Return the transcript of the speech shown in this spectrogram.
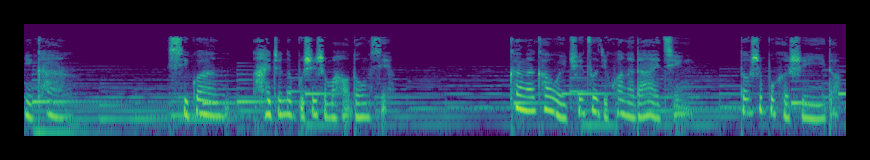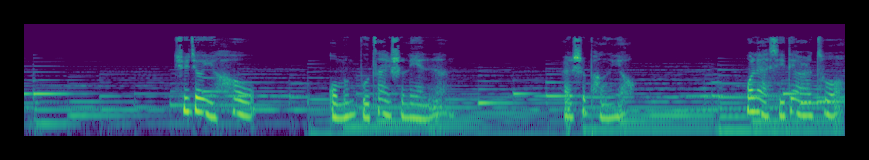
你看，习惯还真的不是什么好东西。看来靠委屈自己换来的爱情，都是不合时宜的。许久以后，我们不再是恋人，而是朋友。我俩席地而坐，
